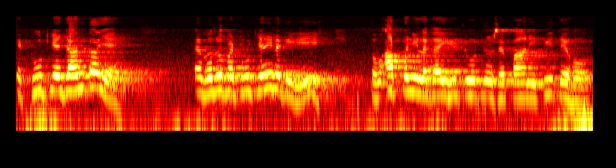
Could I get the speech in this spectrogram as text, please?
یہ ٹوٹیاں جانتا یہ اے وضو پر ٹوٹیاں نہیں لگی ہوئی تم اپنی لگائی ہوئی ٹوٹیوں سے پانی پیتے ہو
